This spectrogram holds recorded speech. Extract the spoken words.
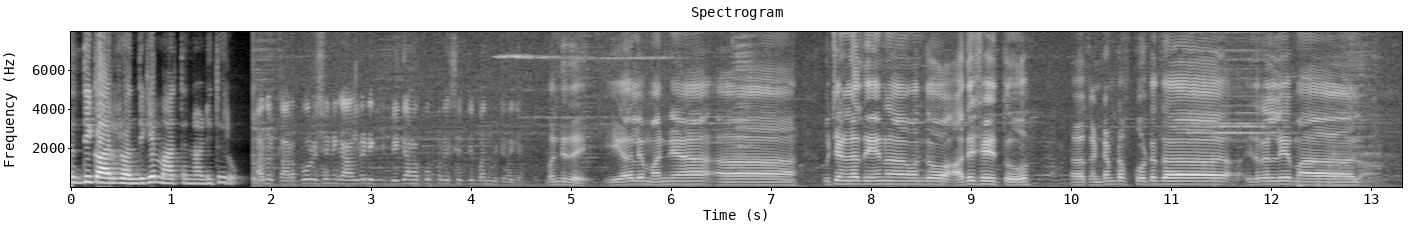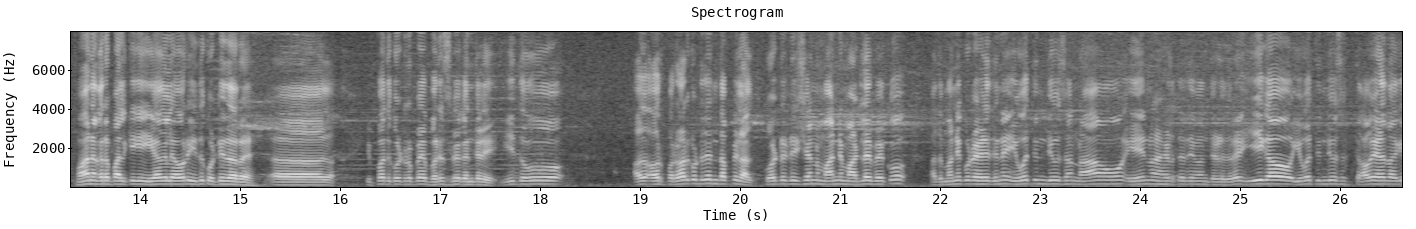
ಸುದ್ದಿಗಾರರೊಂದಿಗೆ ಮಾತನಾಡಿದರು. ಅದು ಕಾರ್ಪೊರೇಷನ್ಗೆ ಆಲ್ರೆಡಿ ಬೀಗ ಹಾಕೋ ಪರಿಸ್ಥಿತಿ ಬಂದ್ಬಿಟ್ಟಿದೆ ಬಂದಿದೆ. ಈಗಾಗಲೇ ಮಾನ್ಯ ಉಚ್ಚ ನ್ಯಾಯಾಲಯದ ಏನು ಒಂದು ಆದೇಶ ಇತ್ತು. ಕಂಟೆಂಪ್ಟ್ ಆಫ್ ಕೋರ್ಟದ ಇದರಲ್ಲಿ ಮಹಾನಗರ ಪಾಲಿಕೆಗೆ ಈಗಾಗಲೇ ಅವರು ಇದು ಕೊಟ್ಟಿದ್ದಾರೆ. ಇಪ್ಪತ್ತು ಕೋಟಿ ರೂಪಾಯಿ ಭರಿಸ್ಬೇಕಂತೇಳಿ. ಇದು ಅದು ಅವ್ರ ಪರಿವಾರ ಕೊಟ್ಟಿದ್ದೇನು ತಪ್ಪಿಲ್ಲ. ಕೋರ್ಟ್ ಡಿಸಿಷನ್ ಮಾನ್ಯ ಮಾಡಲೇಬೇಕು. ಅದು ಮನೆ ಕೂಡ ಹೇಳಿದ್ದೀನಿ. ಇವತ್ತಿನ ದಿವಸ ನಾವು ಏನು ಹೇಳ್ತಾ ಇದ್ದೀವಿ ಅಂತ ಹೇಳಿದ್ರೆ, ಈಗ ಇವತ್ತಿನ ದಿವಸ ತಾವೇ ಹೇಳಿದಾಗ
